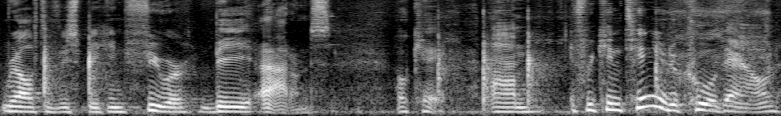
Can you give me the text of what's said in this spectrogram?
relatively speaking, fewer B atoms. Okay, um, if we continue to cool down,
